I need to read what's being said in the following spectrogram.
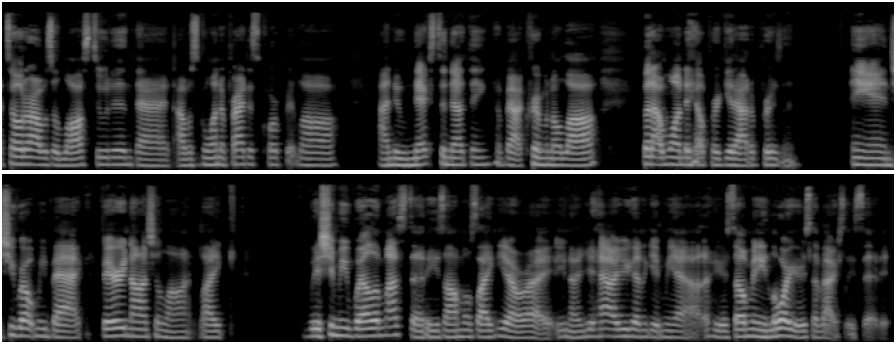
I told her I was a law student, that I was going to practice corporate law. I knew next to nothing about criminal law, but I wanted to help her get out of prison. And she wrote me back very nonchalant, like wishing me well in my studies, almost like, yeah, right. You know, you, how are you going to get me out of here? So many lawyers have actually said it.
